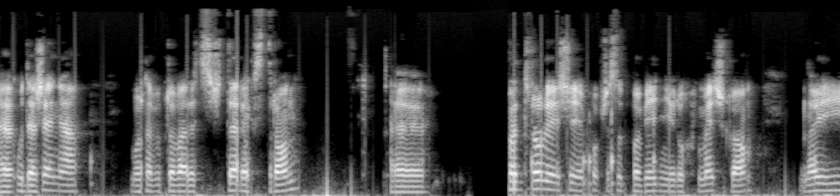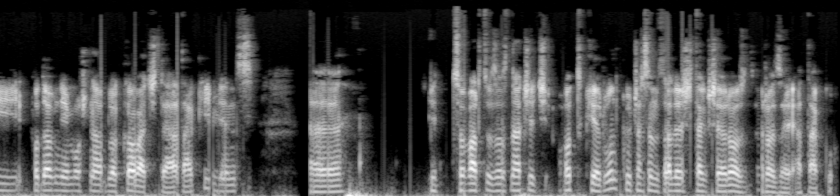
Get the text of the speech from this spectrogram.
e, uderzenia można wyprowadzać z czterech stron. E, kontroluje się je poprzez odpowiedni ruch myszką. No i podobnie można blokować te ataki, więc co warto zaznaczyć, od kierunku czasem zależy także rodzaj ataku.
